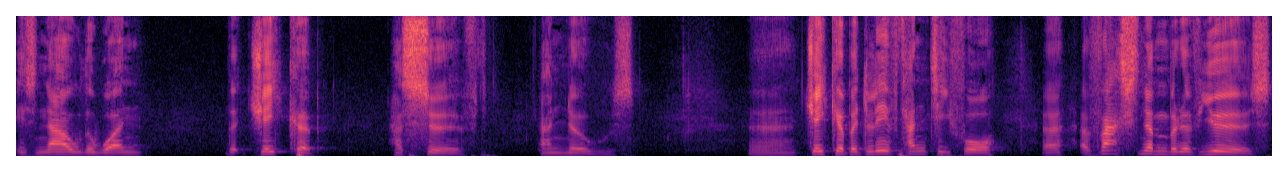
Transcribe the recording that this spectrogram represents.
is now the one that Jacob has served and knows. Uh, Jacob had lived, hadn't he, for uh, a vast number of years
